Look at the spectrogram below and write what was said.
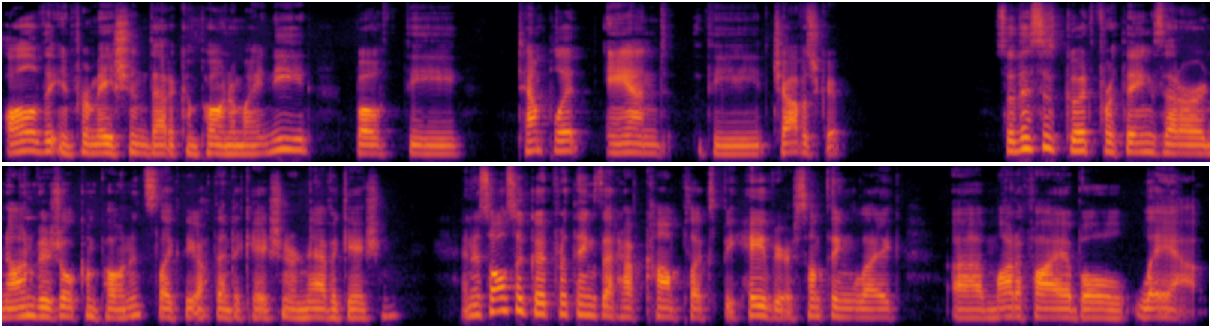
all of the information that a component might need, both the template and the JavaScript so this is good for things that are non-visual components like the authentication or navigation. And it's also good for things that have complex behavior, something like a modifiable layout.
